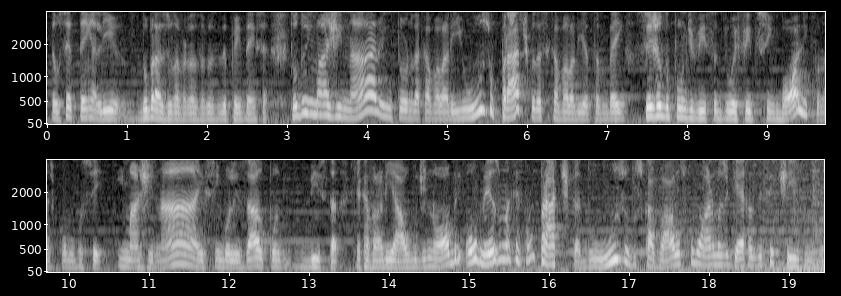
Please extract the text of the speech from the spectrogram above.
Então você tem ali, do Brasil, na verdade, da independência, todo o imaginário em torno da cavalaria e o uso prático dessa cavalaria também, seja do ponto de vista do efeito simbólico, né? Como você imaginar e simbolizar do ponto de vista que a cavalaria é algo de nobre, ou mesmo na questão prática, do uso dos cavalos como armas de guerras efetivas, né?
